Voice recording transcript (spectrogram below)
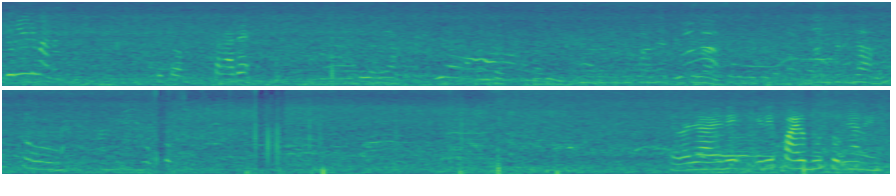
Ujungnya di mana? Itu, terade. aja ini ini file busuknya nih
